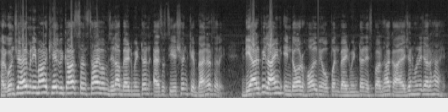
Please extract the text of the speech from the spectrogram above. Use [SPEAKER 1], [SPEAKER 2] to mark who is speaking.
[SPEAKER 1] खरगोन शहर में निर्माण खेल विकास संस्था एवं जिला बैडमिंटन एसोसिएशन के बैनर तले डीआरपी लाइन इंडोर हॉल में ओपन बैडमिंटन स्पर्धा का आयोजन होने जा रहा है।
